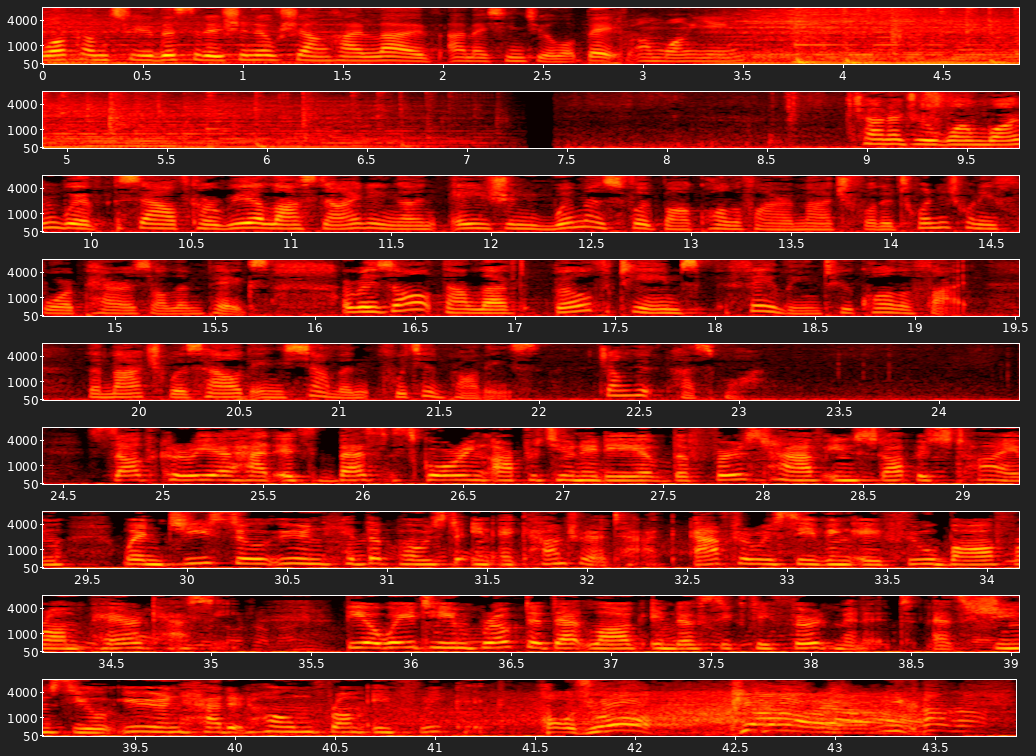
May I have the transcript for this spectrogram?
Welcome to this edition of Shanghai Live. I'm Xin Bei. I'm Wang Ying. China drew 1-1 with South Korea last night in an Asian women's football qualifier match for the 2024 Paris Olympics, a result that left both teams failing to qualify. The match was held in Xiamen, Fujian province. Zhang Yue has more. South Korea had its best scoring opportunity of the first half in stoppage time when Ji So-yun hit the post in a counterattack after receiving a through ball from Phair Casey. The away team broke the deadlock in the 63rd minute as Shim Seo-yeon headed home from a free kick.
